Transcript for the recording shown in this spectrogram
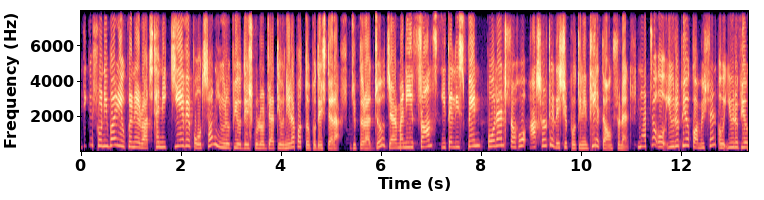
এদিকে শনিবার ইউক্রেনের রাজধানী কিয়েভে পৌঁছান ইউরোপীয় দেশগুলোর জাতীয় নিরাপত্তা উপদেষ্টারা। যুক্তরাজ্য, Germany, France, Italy, Spain, Poland সহ আঠারোটি দেশের প্রতিনিধি এতে অংশ নেন। ন্যাটো ও ইউরোপীয় কমিশন ও ইউরোপীয়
